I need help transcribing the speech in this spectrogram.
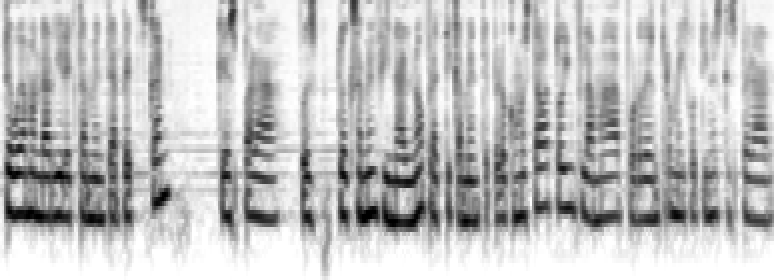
te voy a mandar directamente a PET que es para pues tu examen final, ¿no? Prácticamente. Pero como estaba todo inflamada por dentro, me dijo, tienes que esperar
